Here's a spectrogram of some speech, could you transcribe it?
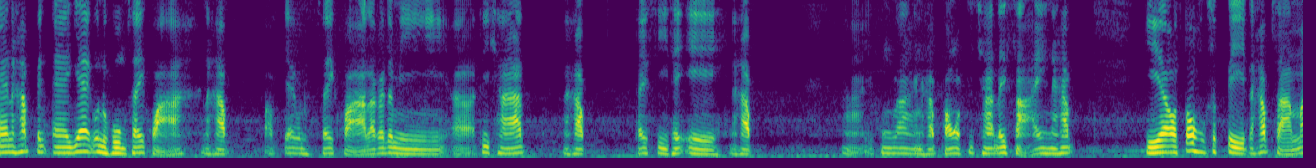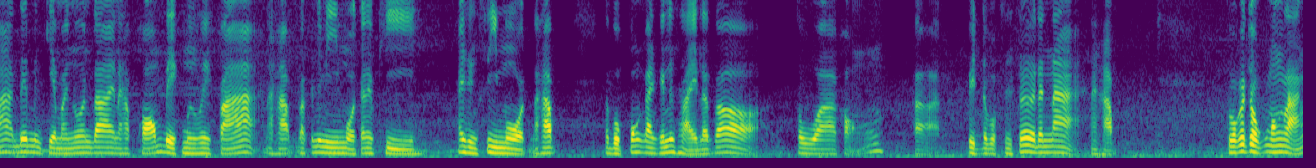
ร์นะครับเป็นแอร์แยกอุณหภูมิซ้ายขวานะครับปรับแยกอุณหภูมิซ้ายขวาแล้วก็จะมีที่ชาร์จนะครับ Type C Type A นะครับ อยู่ข้างล่างนะครับพร้อมกับที่ชาร์จได้สายนะครับเกียร์ออโต้6สปีดนะครับสามารถเล่นเป็นเกียร์มนนวลได้นะครับพร้อมเบรกมือไฟฟ้านะครับแล้วก็จะมีโหมดการขับขี่ให้ถึง 4 โหมดนะครับระบบป้องกันการลื่นถลายแล้วก็ตัวของอปิดระบบเซ็นเซอร์ด้านหน้านะครับตัวกระจกมองหลัง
